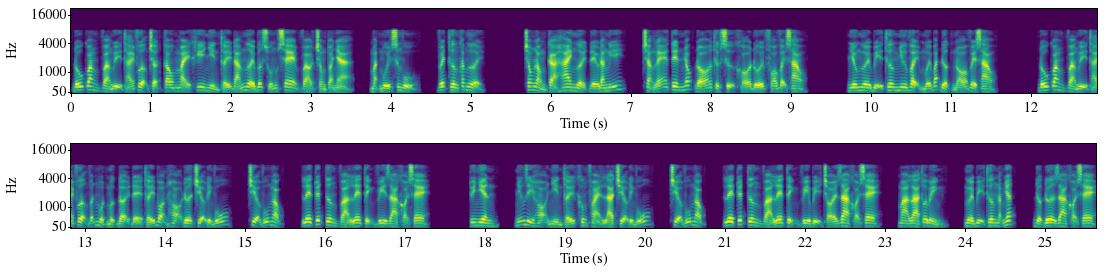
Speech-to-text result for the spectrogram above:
Đỗ quang và ngụy thái phượng chợt cau mày khi nhìn thấy đám người bước xuống xe vào trong tòa nhà, mặt mũi sưng ngủ vết thương khắp người. Trong lòng cả hai người đều đang nghĩ, chẳng lẽ tên nhóc đó thực sự khó đối phó vậy sao? Nhiều người bị thương như vậy mới bắt được nó về sao? Đỗ quang và ngụy thái phượng vẫn một mực đợi để thấy bọn họ đưa triệu đình vũ, triệu vũ ngọc, lê tuyết tương và lê tịnh vi ra khỏi xe. Tuy nhiên, những gì họ nhìn thấy không phải là triệu đình vũ, triệu vũ ngọc, lê tuyết tương và lê tịnh vi bị trói ra khỏi xe, mà là thôi bình, người bị thương nặng nhất, được đưa ra khỏi xe.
